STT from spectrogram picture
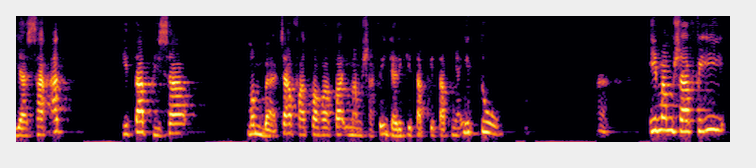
ya saat kita bisa membaca fatwa-fatwa Imam Syafi'i dari kitab-kitabnya itu. Nah, Imam Syafi'i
